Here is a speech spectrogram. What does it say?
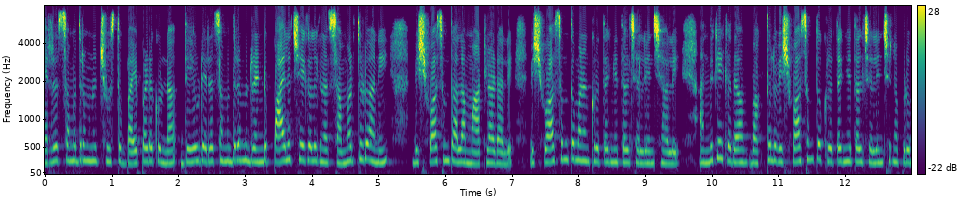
ఎర్ర సముద్రంను చూస్తూ భయపడకుండా దేవుడు ఎర్ర సముద్రం రెండు పాయలు చేయగలిగిన సమర్థుడు అని విశ్వాసంతో అలా మాట్లాడాలి. విశ్వాసంతో మనం కృతజ్ఞతలు చెల్లించాలి. అందుకే కదా భక్తులు విశ్వాసంతో కృతజ్ఞతలు చెల్లించినప్పుడు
